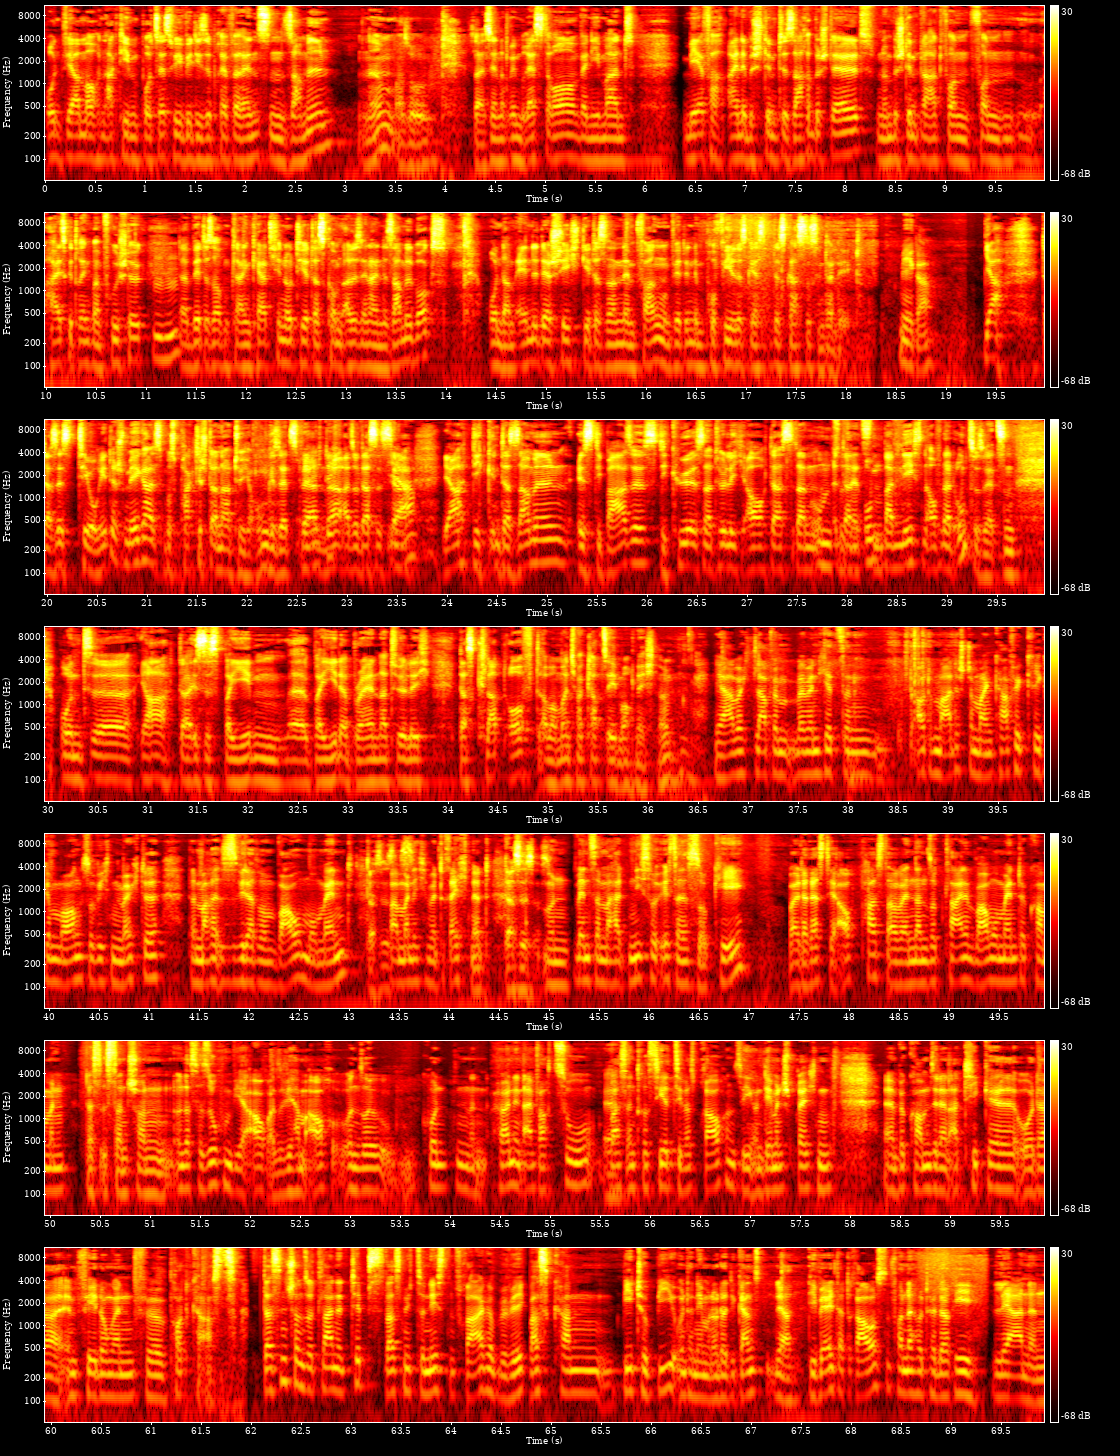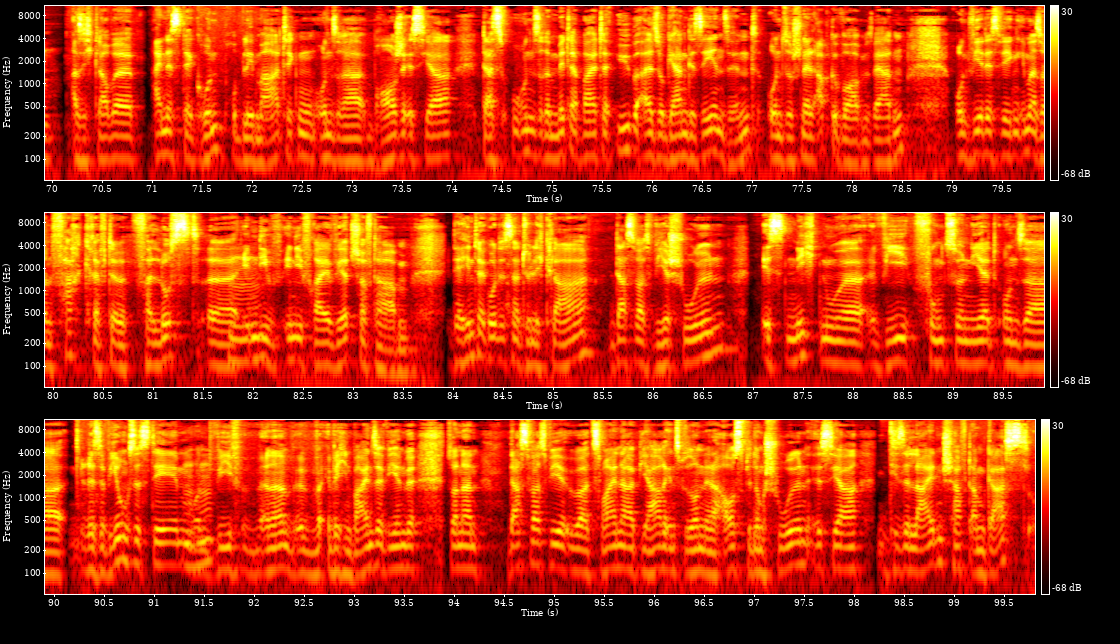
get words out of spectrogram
Und wir haben auch einen aktiven Prozess, wie wir diese Präferenzen sammeln. Ne? Also sei es im Restaurant, wenn jemand mehrfach eine bestimmte Sache bestellt, eine bestimmte Art von von Heißgetränk beim Frühstück, mhm. da wird das auf einem kleinen Kärtchen notiert. Das kommt alles in eine Sammelbox und am Ende der Schicht geht das an den Empfang und wird in dem Profil des, Gast des Gastes hinterlegt. Mega. Ja, das ist theoretisch mega. Es muss praktisch dann natürlich auch umgesetzt werden. Ne? Also das ist ja, ja, ja die, das Sammeln ist die Basis. Die Kür ist natürlich auch das dann, dann um beim nächsten Aufenthalt umzusetzen. Und äh, ja, da ist es bei jedem, äh, bei jeder Brand natürlich. Das klappt oft, aber manchmal klappt es eben auch nicht. Ne? Ja, aber ich glaube, wenn, wenn ich jetzt dann automatisch dann meinen Kaffee kriege morgens, so wie ich ihn möchte, dann mache ist es wieder so ein Wow-Moment, weil man nicht mit rechnet. Das ist es. Und wenn es dann halt nicht so ist, dann ist es okay weil der Rest ja auch passt. Aber wenn dann so kleine Wow-Momente kommen, das ist dann schon, und das versuchen wir auch. Also wir haben auch unsere Kunden, hören ihnen einfach zu, ja. was interessiert sie, was brauchen sie und dementsprechend äh, bekommen sie dann Artikel oder Empfehlungen für Podcasts. Das sind schon so kleine Tipps, was mich zur nächsten Frage bewegt. Was kann B2B-Unternehmen oder die ganzen, ja, die Welt da draußen von der Hotellerie lernen? Also ich glaube, eines der Grundproblematiken unserer Branche ist ja, dass unsere Mitarbeiter überall so gern gesehen sind und so schnell abgeworben werden und wir deswegen immer so einen Fachkräfteverlust äh, mhm. in die in die freie Wirtschaft haben. Der Hintergrund ist natürlich klar, das was wir schulen ist nicht nur wie funktioniert unser Reservierungssystem mhm. und wie welchen Wein servieren wir, sondern das was wir über zweieinhalb Jahre insbesondere in der Ausbildung schulen ist ja diese Leidenschaft am Gast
